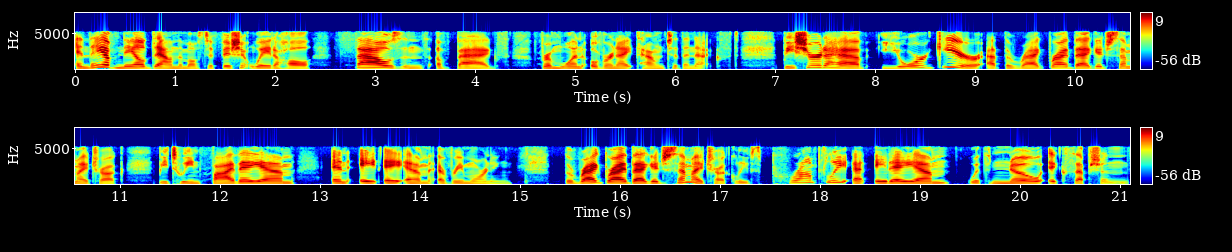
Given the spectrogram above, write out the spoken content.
and they have nailed down the most efficient way to haul thousands of bags from one overnight town to the next. Be sure to have your gear at the RAGBRAI baggage semi truck between 5 a.m. and 8 a.m. every morning. The RAGBRAI baggage semi truck leaves promptly at 8 a.m. with no exceptions.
